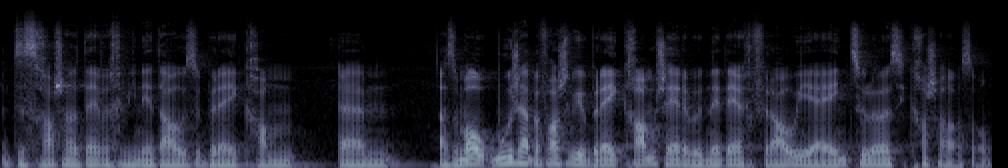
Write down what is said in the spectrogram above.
das kannst du halt einfach wie nicht alles über einen Kamm. Ähm, also mal, du musst eben fast wie über einen Kamm scheren, weil du nicht einfach für alle eine Einzellösung kannst haben. So.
